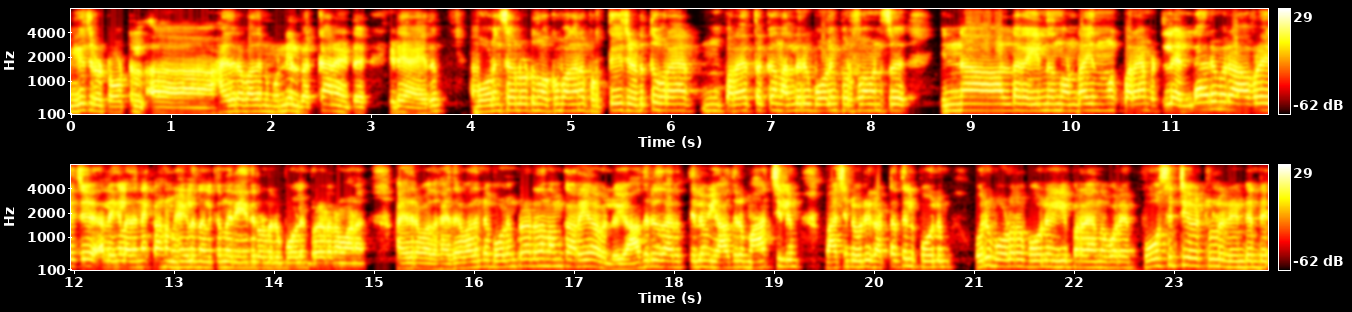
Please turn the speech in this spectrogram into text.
മികച്ചൊരു ടോട്ടൽ ഹൈദരാബാദിന് മുന്നിൽ വെക്കാനായിട്ട് ഇടയായത്. ബോളിംഗ് സൈഡിലോട്ട് നോക്കുമ്പോൾ അങ്ങനെ പ്രത്യേകിച്ച് എടുത്തു പറയാൻ പറയത്തക്ക നല്ലൊരു ബോളിംഗ് പെർഫോമൻസ് ഇന്ന ആളുടെ കയ്യിൽ നിന്നുണ്ടായി നമുക്ക് പറയാൻ പറ്റില്ല. എല്ലാവരും ഒരു ആവറേജ് അല്ലെങ്കിൽ അതിനേക്കാൾ മേളിൽ നിൽക്കുന്ന രീതിയിലുള്ള ഒരു ബോളിംഗ് പ്രകടനമാണ് ഹൈദരാബാദ്. ഹൈദരാബാദിന്റെ ബോളിംഗ് പ്രകടനം നമുക്ക് അറിയാമല്ലോ യാതൊരു തരത്തിലും യാതൊരു മാച്ചിലും മാച്ചിന്റെ ഒരു ഘട്ടത്തിൽ പോലും ഒരു ബോളർ പോലും ഈ പറയുന്ന പോലെ പോസിറ്റീവ് ആയിട്ടുള്ള ഒരു ഇന്റന്റ്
